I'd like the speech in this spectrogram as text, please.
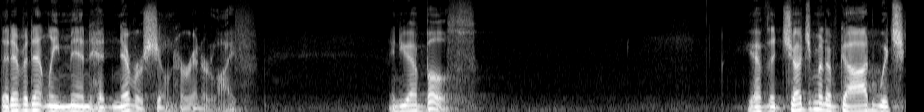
that evidently men had never shown her in her life. And you have both. You have the judgment of God, which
